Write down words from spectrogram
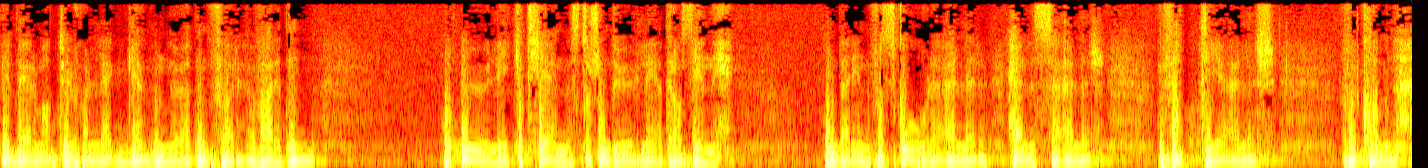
Vi ber om at du får legge nøden for verden og ulike tjenester som du leder oss inn i. Om det er innenfor skole eller helse eller fattige eller forkomne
